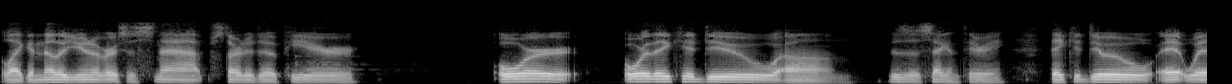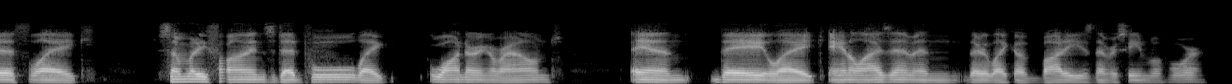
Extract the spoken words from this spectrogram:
like another universe's snap started to appear or or they could do um this is a second theory they could do it with like somebody finds deadpool like wandering around and they like analyze him and they're like a body he's never seen before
